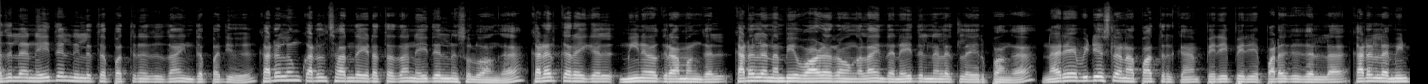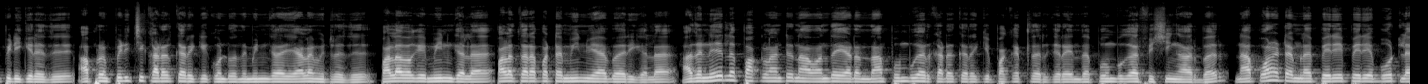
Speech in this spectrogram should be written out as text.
அதில் நெய்தல் நிலத்தை பற்றினது தான் இந்த பதிவு. கடலும் கடல் சார்ந்த இடத்த தான் நெய்தல்னு சொல்லுவாங்க. கடற்கரைகள் மீனவ கிராமங்கள் கடலை நம்பி வாழறவங்கலாம் இந்த நெய்தல் நிலத்தில் இருப்பாங்க. நிறைய வீடியோஸில் நான் பார்த்துருக்கேன். பெரிய பெரிய படகுகளில் கடலில் மீன் பிடிக்கிறது அப்புறம் பிடிச்சு கடற்கரைக்கு கொண்டு வந்த மீன் மீன்களை ஏலம் விடுறது பல வகை மீன்களை பல தரப்பட்ட மீன் வியாபாரிகளை. அதை நேரில் பார்க்கலான்ட்டு நான் வந்த இடம் தான் பூம்புகார் கடற்கரைக்கு பக்கத்தில் இருக்கிற இந்த பூம்புகார் ஃபிஷிங் ஹார்பர் நான் போன டைம்ல பெரிய பெரிய போட்டில்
